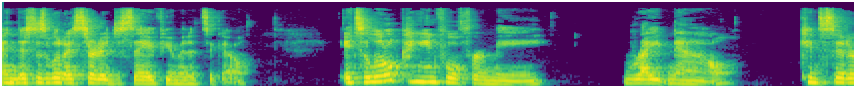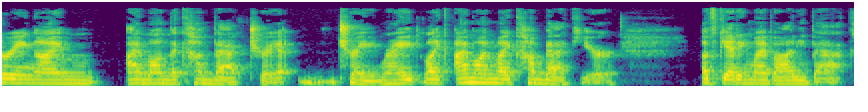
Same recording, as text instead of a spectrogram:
and this is what I started to say a few minutes ago. It's a little painful for me right now considering I'm I'm on the comeback tra- train right? Like I'm on my comeback year of getting my body back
